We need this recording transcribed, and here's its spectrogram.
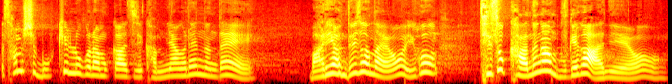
35kg까지 감량을 했는데 말이 안 되잖아요. 이거 지속 가능한 무게가 아니에요.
